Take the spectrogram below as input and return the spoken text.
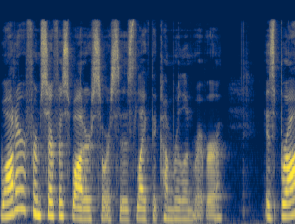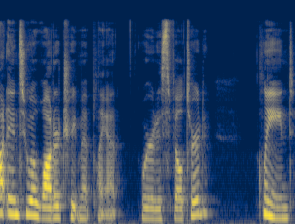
Water from surface water sources like the Cumberland River is brought into a water treatment plant where it is filtered, cleaned,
